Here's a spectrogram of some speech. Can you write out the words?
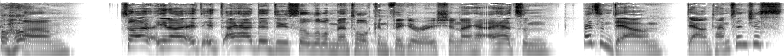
Uh-huh. Um, so I, you know, it, it, I had to do some little mental configuration. I, I had some, I had some down down times, and just,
